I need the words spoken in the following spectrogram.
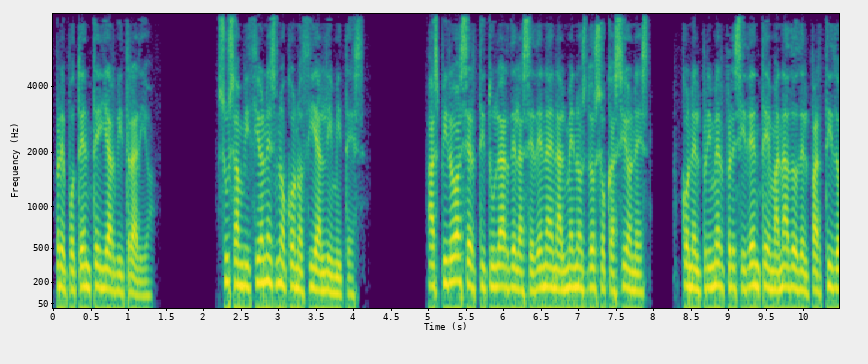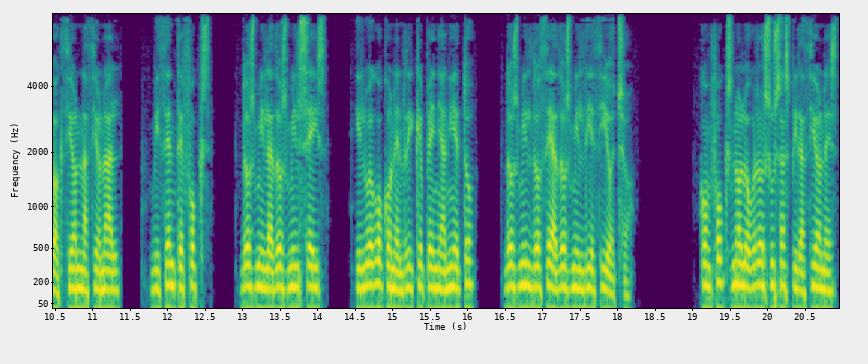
prepotente y arbitrario. Sus ambiciones no conocían límites. Aspiró a ser titular de la Sedena en al menos dos ocasiones, con el primer presidente emanado del Partido Acción Nacional, Vicente Fox, 2000 a 2006, y luego con Enrique Peña Nieto, 2012 a 2018. Con Fox no logró sus aspiraciones,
